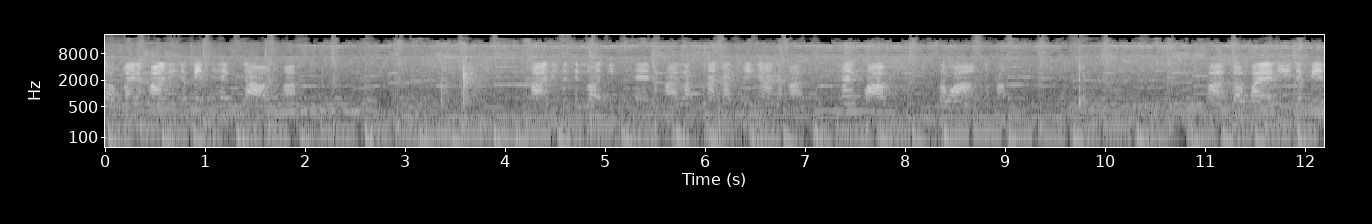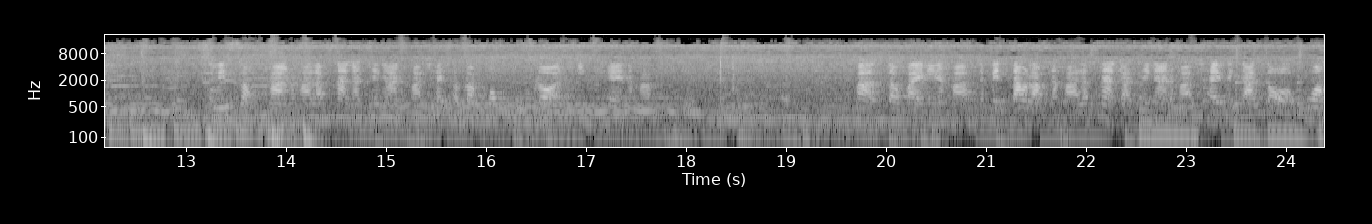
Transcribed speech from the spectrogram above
ต่อไปนะคะนนี้จะเป็นแท่งกาวนะคะ อันนี้จะเป็นหลอดอินแทนนะคะ ลักษณะการใช้งานนะคะ ให้ความสว่างนะคะค่ะต่อไปอันนี้จะเป็นสวิตช์สองทางนะคะ ลักษณะการใช้งานนะคะ ใช้สำหรับควบคุมหลอดอินแคนนะคะค่ะต่อไปนี้นะคะ จะเป็นเต้ารับนะคะ ลักษณะการใช้งานนะคะ ใช้เป็นการต่อพ่วง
